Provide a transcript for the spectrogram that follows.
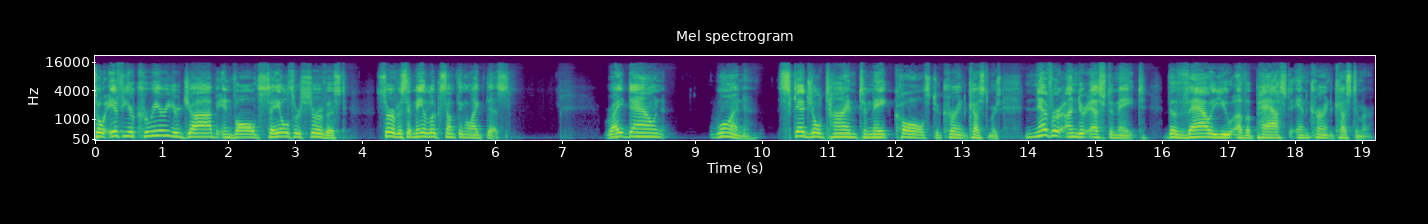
So if your career, your job involves sales or service, service, it may look something like this. Write down one, schedule time to make calls to current customers. Never underestimate the value of a past and current customer.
